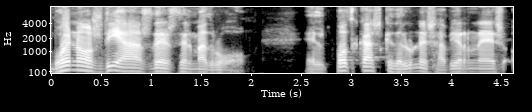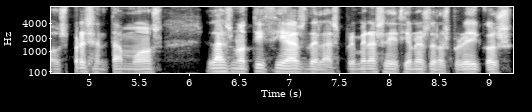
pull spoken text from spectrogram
Buenos días desde el madrugón, el podcast que de lunes a viernes os presentamos las noticias de las primeras ediciones de los periódicos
